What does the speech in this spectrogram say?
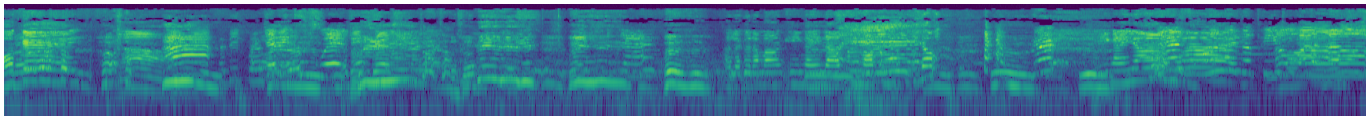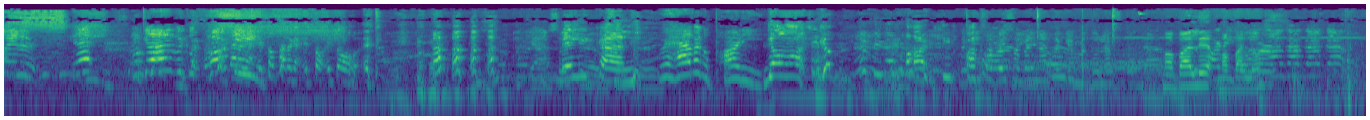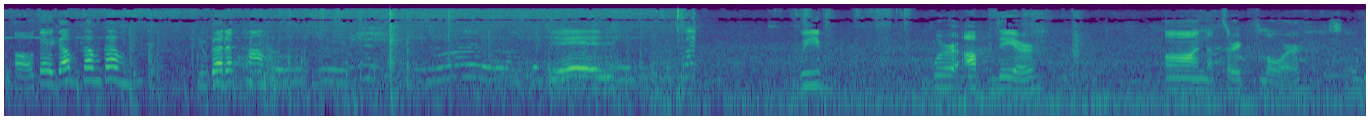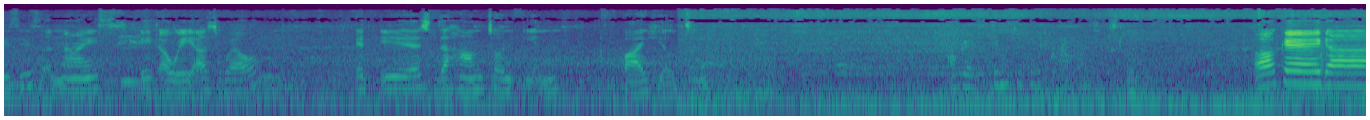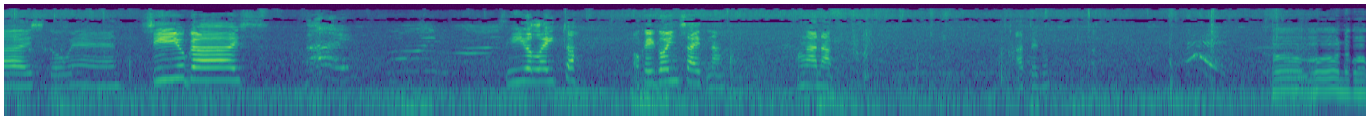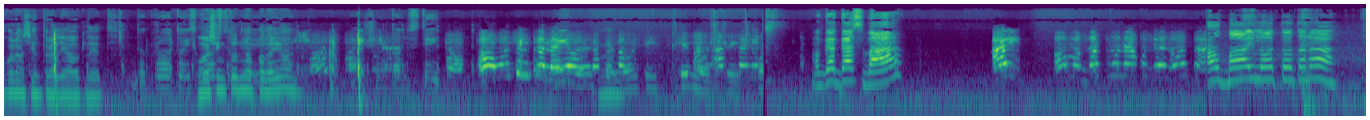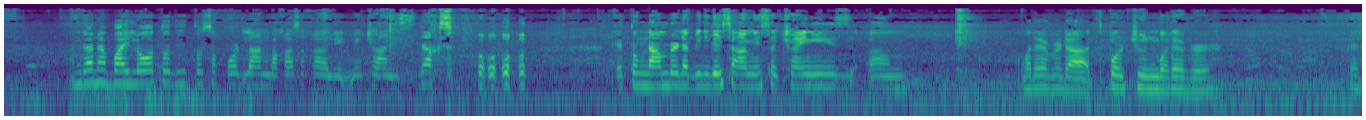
Okay. Ah. Talaga namang ingay natin mga Pilipino. Ingay yan. Ito talaga, ito, ito, ito. Pelican. We're having a party. No! Party pa. Sabay-sabay natin kay madulas to na. Mabali, mabalo. Oh, okay, come, come, come. You gotta come. Yay. We were up there on the third floor. So this is a nice eight away as well. It is the Hampton Inn by Hilton. Okay. Okay, guys, go in. See you guys. See you later. Okay, go inside na. Mga anak. Ate, go. Oo, oh, oh, nakuha ko ng Central Outlet. The grotto is Washington na pala yun. Washington State. Oh, Washington na yun. Magagas ba? Ay! Oh, mag-gas muna ako dyan. Oh, sa... I'll buy Lotto, tara. I'm gonna buy Lotto dito sa Portland. Baka sakali may chance. Naks. Itong number na binigay sa amin sa Chinese, um, whatever that, fortune, whatever. Okay.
